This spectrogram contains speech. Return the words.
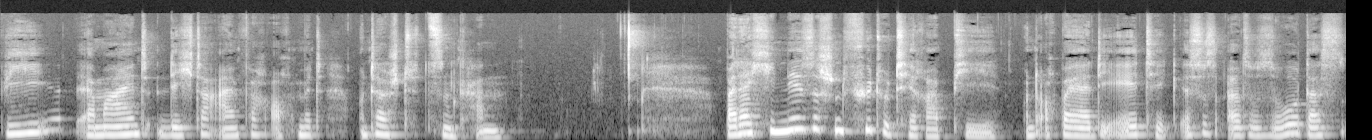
wie er meint, dich da einfach auch mit unterstützen kann. Bei der chinesischen Phytotherapie und auch bei der Diätik ist es also so, dass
